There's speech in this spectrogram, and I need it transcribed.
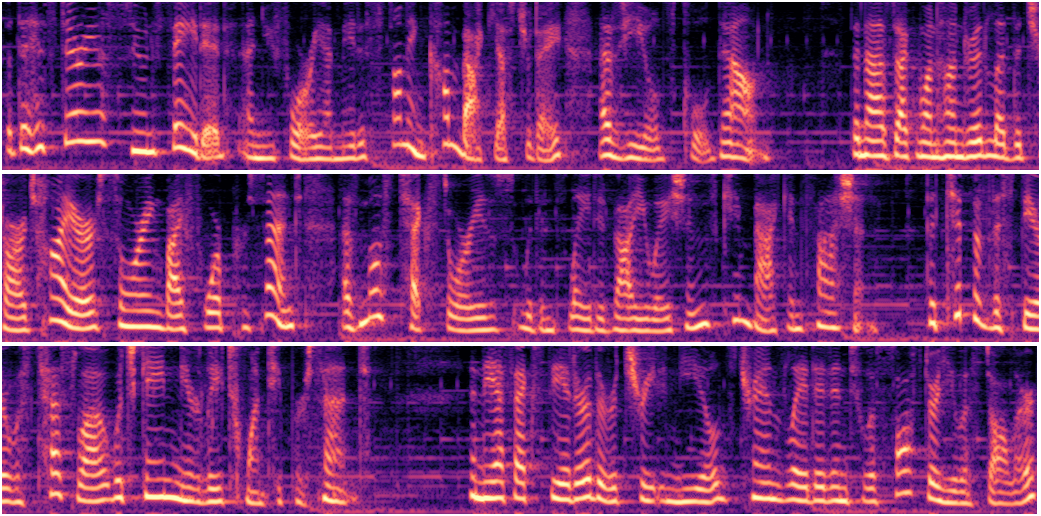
but the hysteria soon faded, and euphoria made a stunning comeback yesterday as yields cooled down. The Nasdaq 100 led the charge higher, soaring by 4%, as most tech stories with inflated valuations came back in fashion. The tip of the spear was Tesla, which gained nearly 20%. In the FX theater, the retreat in yields translated into a softer US dollar,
